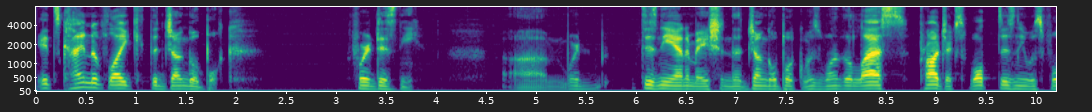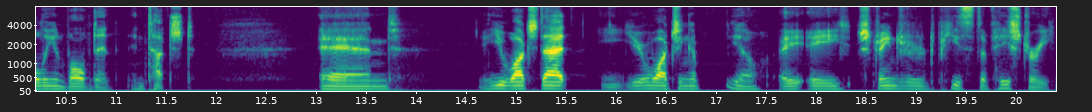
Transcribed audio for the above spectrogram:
It's kind of like the Jungle Book for Disney. Um, where Disney Animation, The Jungle Book was one of the last projects Walt Disney was fully involved in and touched. And you watch that, you're watching a you know a a stranger piece of history.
